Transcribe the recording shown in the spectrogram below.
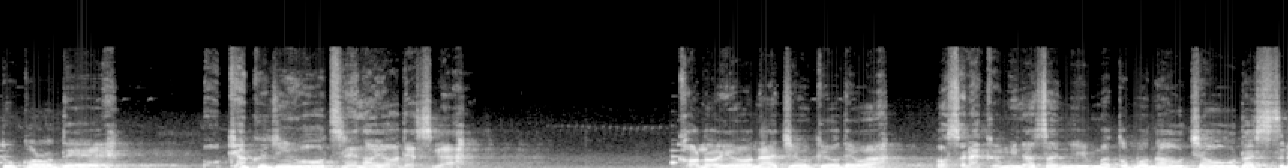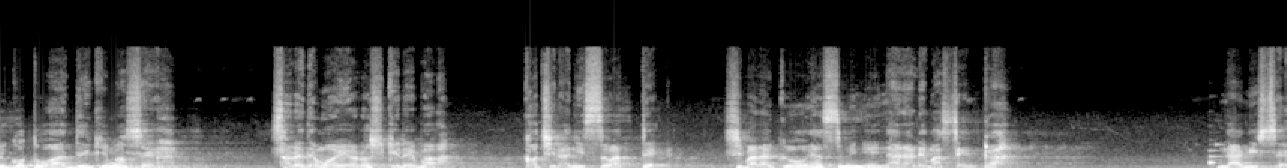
ところでお客人をお連れのようですがこのような状況ではおそらく皆さんにまともなお茶をお出しすることはできません。それでもよろしければこちらに座ってしばらくお休みになられませんか。何せ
